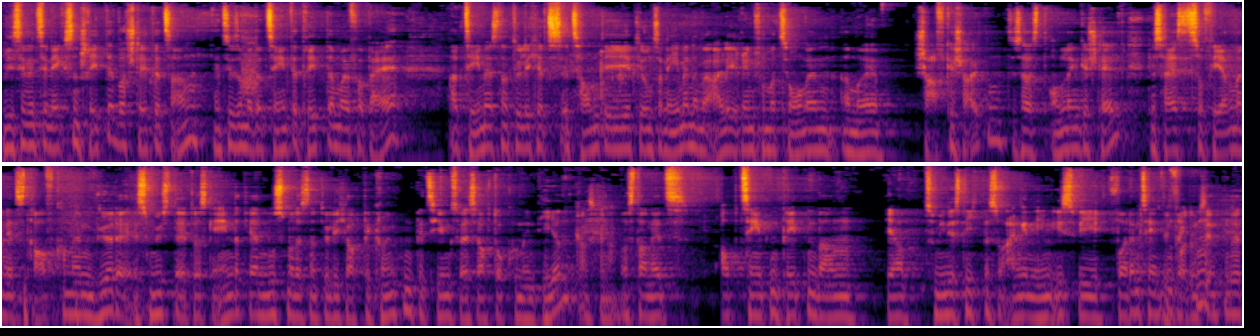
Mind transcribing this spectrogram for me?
Wie sind jetzt die nächsten Schritte? Was steht jetzt an? Jetzt ist einmal der zehnte, dritte einmal vorbei. Ein Thema ist natürlich jetzt, jetzt haben die, die Unternehmen einmal alle ihre Informationen einmal scharf geschalten, das heißt online gestellt. Das heißt, sofern man jetzt draufkommen würde, es müsste etwas geändert werden, muss man das natürlich auch begründen beziehungsweise auch dokumentieren. Ganz genau. Was dann jetzt ab 10.3. dann ja zumindest nicht mehr so angenehm ist wie vor dem 10.3. Wie vor dem 10.3.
